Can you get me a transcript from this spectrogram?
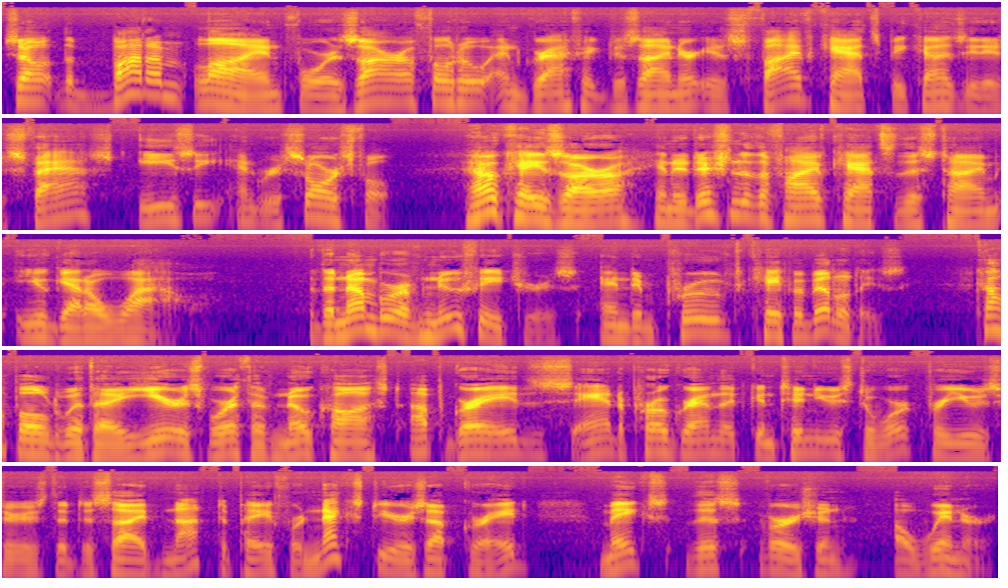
So the bottom line for Xara Photo and Graphic Designer is five cats because it is fast, easy, and resourceful. Okay, Xara, in addition to the five cats this time, you get a wow. The number of new features and improved capabilities, coupled with a year's worth of no cost upgrades and a program that continues to work for users that decide not to pay for next year's upgrade, makes this version a winner.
